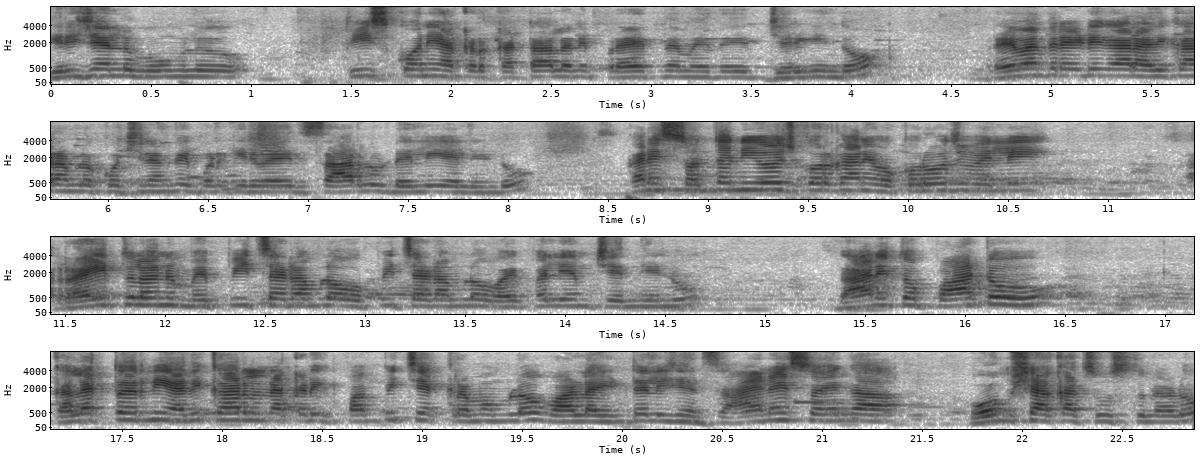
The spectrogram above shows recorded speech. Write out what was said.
గిరిజనులు భూములు తీసుకొని అక్కడ కట్టాలని ప్రయత్నం ఏదైతే జరిగిందో రేవంత్ రెడ్డి గారు అధికారంలోకి వచ్చినాక ఇప్పటికి ఇరవై ఐదు సార్లు ఢిల్లీ వెళ్ళిండు. కానీ సొంత నియోజకవర్గాన్ని ఒకరోజు వెళ్ళి రైతులను మెప్పించడంలో ఒప్పించడంలో వైఫల్యం చెందిండు. దానితో పాటు కలెక్టర్ని అధికారులను అక్కడికి పంపించే క్రమంలో వాళ్ళ ఇంటెలిజెన్స్ ఆయనే స్వయంగా హోంశాఖ చూస్తున్నాడు.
